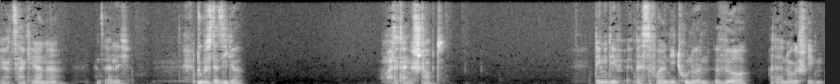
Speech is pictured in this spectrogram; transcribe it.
Ja, zeig her, ne? Ganz ehrlich. Du bist der Sieger. Warum hat er dann gestoppt? Dinge, die beste Freunde nie tun würden. Wür, hat er nur geschrieben.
